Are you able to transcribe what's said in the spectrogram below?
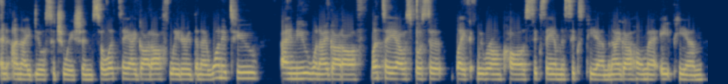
an unideal situation. So let's say I got off later than I wanted to. I knew when I got off, let's say I was supposed to, like, we were on call 6 a.m. to 6 p.m., and I got home at 8 p.m.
